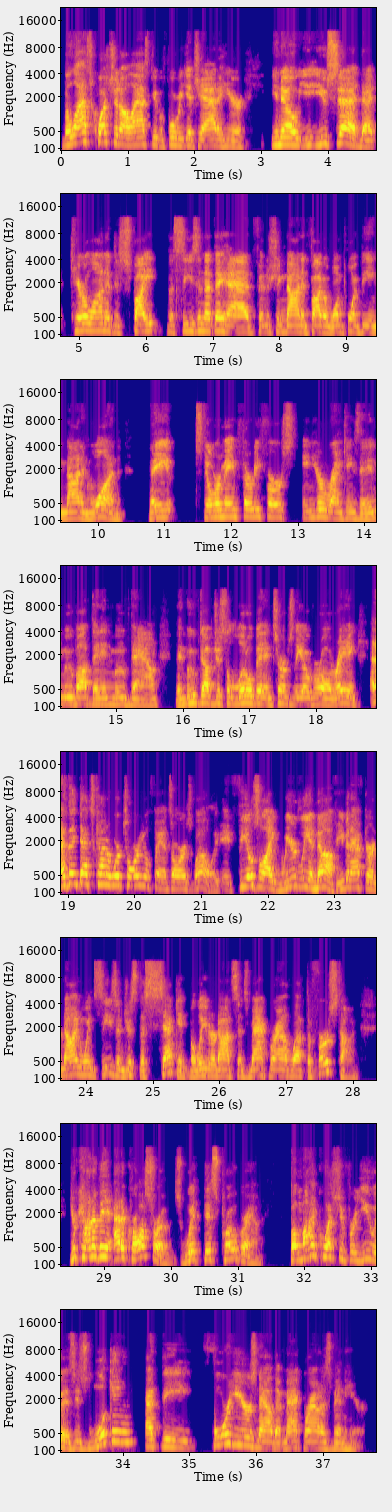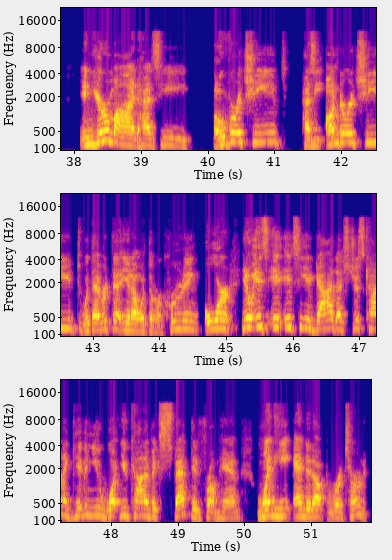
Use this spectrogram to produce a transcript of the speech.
The last question I'll ask you before we get you out of here. You know, you, you said that Carolina, despite the season that they had, finishing nine and five at one point being nine and one, they still remain 31st in your rankings. They didn't move up, they didn't move down. They moved up just a little bit in terms of the overall rating. And I think that's kind of where Tar Heel fans are as well. It, it feels like, weirdly enough, even after a nine win season, just the second, believe it or not, since Mack Brown left the first time, you're kind of at a crossroads with this program. But my question for you is is looking at the four years now that Mack Brown has been here, in your mind, has he overachieved? Has he underachieved with everything, you know, with the recruiting? Or, you know, is, is he a guy that's just kind of giving you what you kind of expected from him when he ended up returning?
